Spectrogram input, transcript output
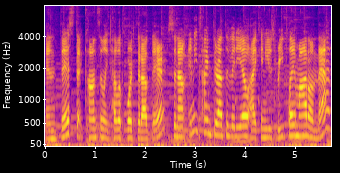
and this that constantly teleports it out there. So now anytime throughout the video, I can use replay mod on that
